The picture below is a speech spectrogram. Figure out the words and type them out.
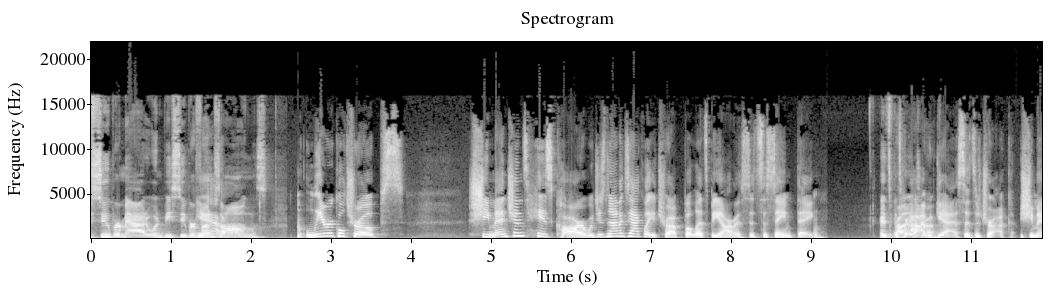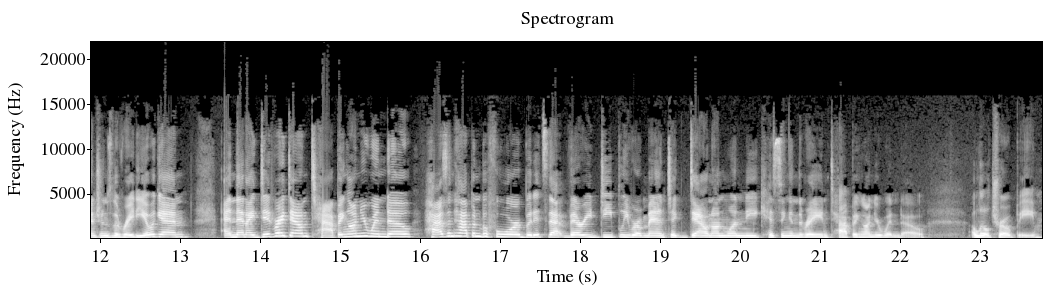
super mad. It wouldn't be super fun Yeah. songs. Lyrical tropes. She mentions his car, which is not exactly a truck, but let's be honest, it's the same thing. It's probably. a I would guess it's a truck. She mentions the radio again. And then I did write down tapping on your window. Hasn't happened before, but it's that very deeply romantic, down on one knee, kissing in the rain, tapping on your window. A little tropey.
